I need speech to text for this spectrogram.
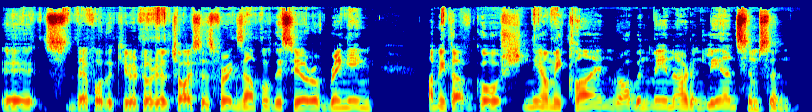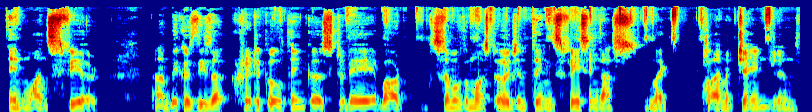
It's therefore the curatorial choices, for example, this year of bringing Amitav Ghosh, Naomi Klein, Robyn Maynard, and Leanne Simpson in one sphere, um, because these are critical thinkers today about some of the most urgent things facing us, like climate change and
